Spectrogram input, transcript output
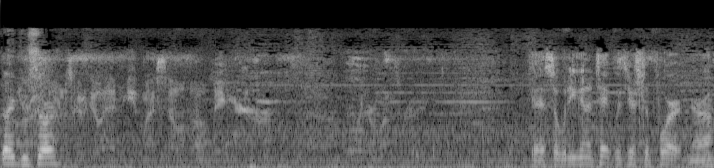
Thank you, sir. I'm just gonna go ahead and mute myself. I'll be here uh, when everyone's ready. Okay, so what are you going to take with your support, Nero?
